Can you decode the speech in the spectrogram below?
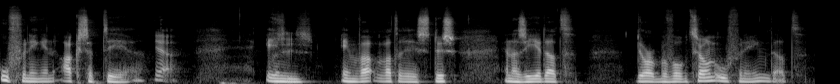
oefening in accepteren. ja. In, Precies. in wa- wat er is. Dus, en dan zie je dat door bijvoorbeeld zo'n oefening, dat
